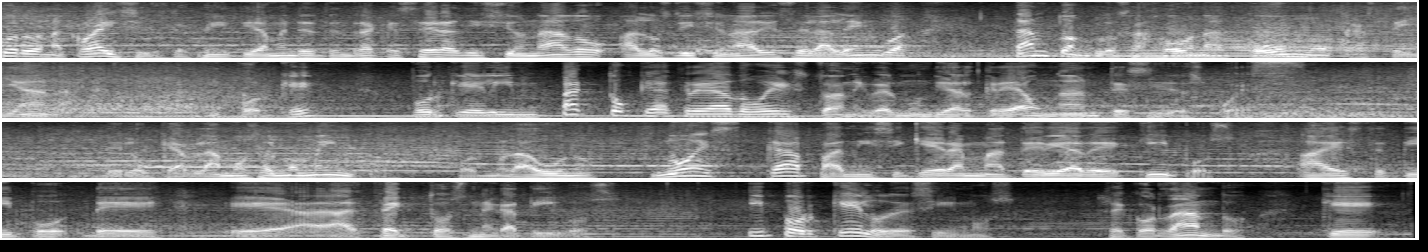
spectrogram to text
Corona Crisis definitivamente tendrá que ser adicionado a los diccionarios de la lengua tanto anglosajona como castellana. ¿Y por qué? Porque el impacto que ha creado esto a nivel mundial crea un antes y después. De lo que hablamos al momento, Fórmula 1 no escapa ni siquiera en materia de equipos a este tipo de eh, efectos negativos. ¿Y por qué lo decimos? Recordando que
